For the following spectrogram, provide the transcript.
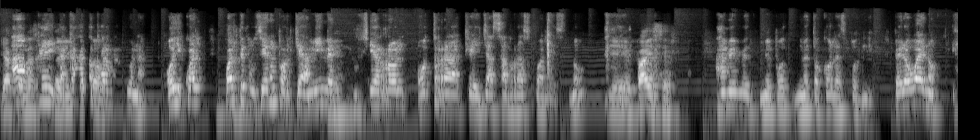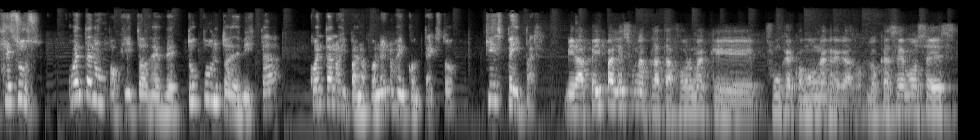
Ya ah, con ok, te acaba de tocar vacuna. Oye, ¿cuál, ¿cuál te pusieron? Porque a mí me sí. pusieron otra que ya sabrás cuál es, ¿no? Eh, Pfizer. A mí me, me, me tocó la Sputnik. Pero bueno, Jesús, cuéntanos un poquito desde tu punto de vista, cuéntanos y para ponernos en contexto, ¿qué es PayPal? Mira, PayPal es una plataforma que funge como un agregador. Lo que hacemos es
